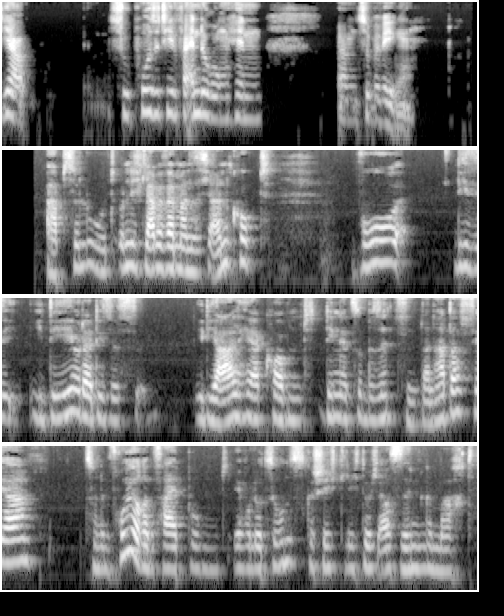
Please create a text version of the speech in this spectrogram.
ja zu positiven Veränderungen hin ähm, zu bewegen. Absolut. Und ich glaube, wenn man sich anguckt, wo diese Idee oder dieses Ideal herkommt, Dinge zu besitzen, dann hat das ja zu einem früheren Zeitpunkt evolutionsgeschichtlich durchaus Sinn gemacht.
